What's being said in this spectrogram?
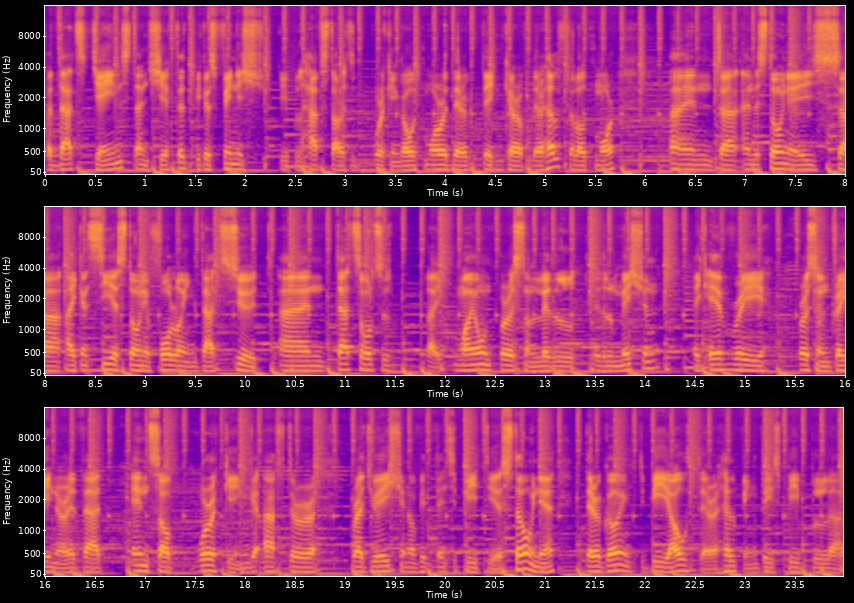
But that's changed and shifted because Finnish people have started working out more. They're taking care of their health a lot more, and uh, and Estonia is. Uh, I can see Estonia following that suit, and that's also like my own personal little little mission. Like every personal trainer that ends up working after graduation of Intensive PT Estonia, they're going to be out there helping these people uh,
